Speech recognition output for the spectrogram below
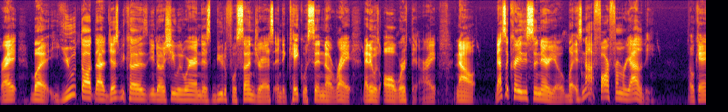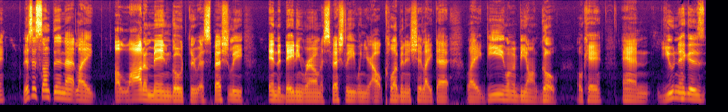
right? But you thought that just because, you know, she was wearing this beautiful sundress and the cake was sitting up right, that it was all worth it, all right? Now, that's a crazy scenario, but it's not far from reality. Okay? This is something that like a lot of men go through, especially in the dating realm, especially when you're out clubbing and shit like that. Like these women be on go, okay? And you niggas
